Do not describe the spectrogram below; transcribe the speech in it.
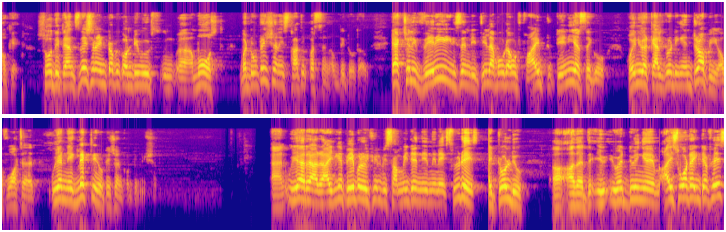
Okay. So, the translation entropy contributes uh, most, but rotation is 30 percent of the total. Actually very recently till about about 5 to 10 years ago when we are calculating entropy of water, we are neglecting rotation contribution. And we are uh, writing a paper which will be submitted in the next few days. I told you uh, that you, you are doing a ice water interface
